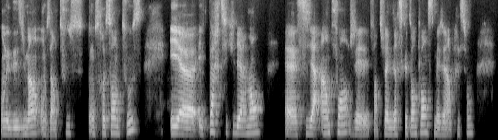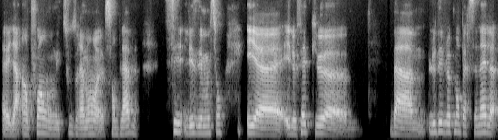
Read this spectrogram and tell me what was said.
on est des humains, on vient tous, on se ressemble tous. Et, euh, particulièrement, euh, s'il y a un point, enfin, tu vas me dire ce que tu en penses, mais j'ai l'impression euh, il y a un point où on est tous vraiment semblables, c'est les émotions. Et, et, le fait que bah, le développement personnel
